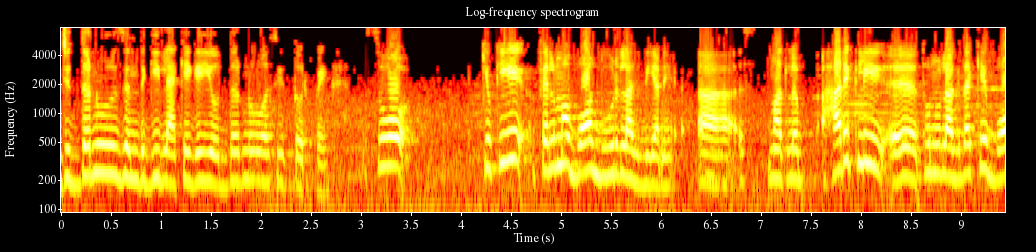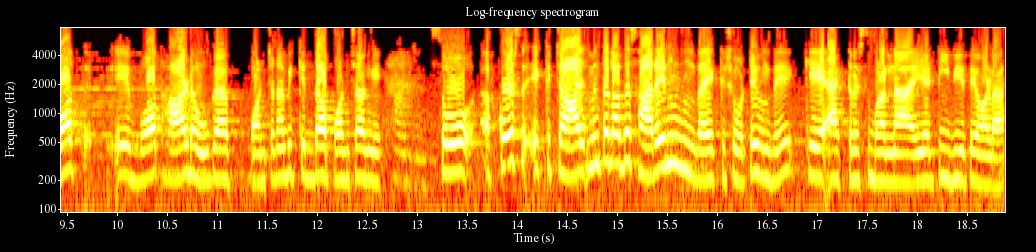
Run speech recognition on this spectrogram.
ਜਿੱਧਰ ਨੂੰ ਜ਼ਿੰਦਗੀ ਲੈ ਕੇ ਗਈ ਉਧਰ ਨੂੰ ਅਸੀਂ ਤੁਰ ਪਏ। ਸੋ ਕਿਉਂਕਿ ਫਿਲਮਾਂ ਬਹੁਤ ਦੂਰ ਲੱਗਦੀਆਂ ਨੇ ਮਤਲਬ ਹਰ ਇੱਕ ਲਈ ਤੁਹਾਨੂੰ ਲੱਗਦਾ ਕਿ ਬਹੁਤ ਇਹ ਬਹੁਤ ਹਾਰਡ ਹੋਊਗਾ ਪਹੁੰਚਣਾ ਵੀ ਕਿੱਦਾਂ ਪਹੁੰਚਾਂਗੇ। ਸੋ ਆਫ ਕੋਰਸ ਇੱਕ ਚਾਰਜ ਮੈਨੂੰ ਤਾਂ ਲੱਗਦਾ ਸਾਰੇ ਨੂੰ ਹੁੰਦਾ ਇੱਕ ਛੋਟੇ ਹੁੰਦੇ ਕਿ ਐਕਟਰਸ ਬਣਨਾ ਜਾਂ ਟੀਵੀ ਤੇ ਆਉਣਾ।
